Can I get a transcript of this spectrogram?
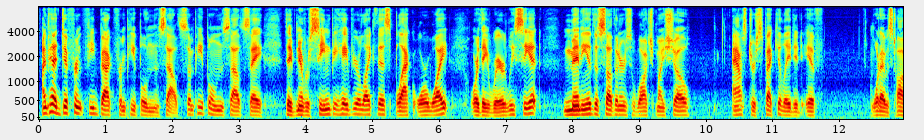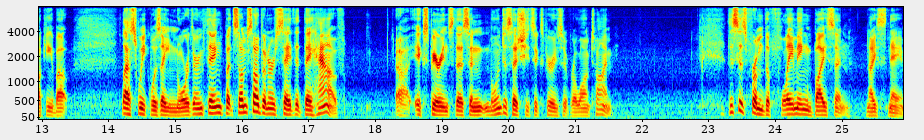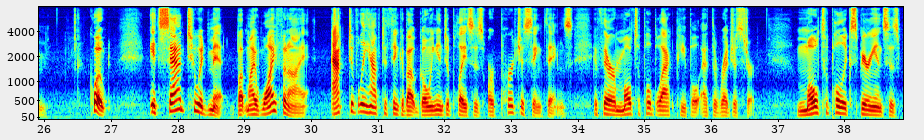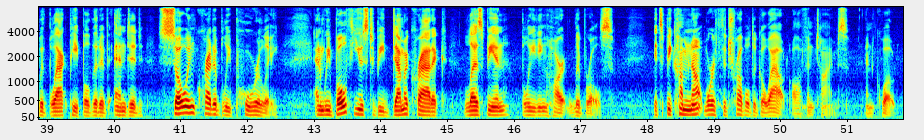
I've had different feedback from people in the South. Some people in the South say they've never seen behavior like this, black or white, or they rarely see it. Many of the Southerners who watch my show asked or speculated if what I was talking about last week was a northern thing, but some Southerners say that they have uh, experienced this, and Melinda says she's experienced it for a long time. This is from the Flaming Bison. Nice name. Quote It's sad to admit, but my wife and I actively have to think about going into places or purchasing things if there are multiple black people at the register. Multiple experiences with black people that have ended so incredibly poorly. And we both used to be democratic, lesbian, bleeding heart liberals. It's become not worth the trouble to go out oftentimes. End quote.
